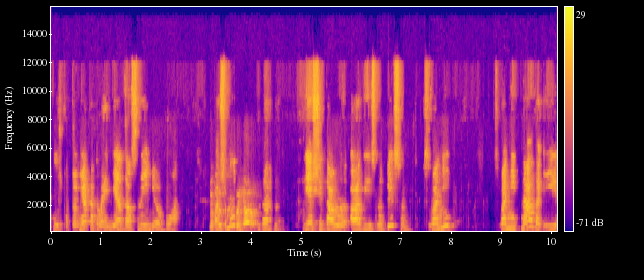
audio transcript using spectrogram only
игрушка, то некоторые не должны не брать. Якщо це Почему? твоя, Да. Если там э, адрес написан, звонить, звонить надо и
